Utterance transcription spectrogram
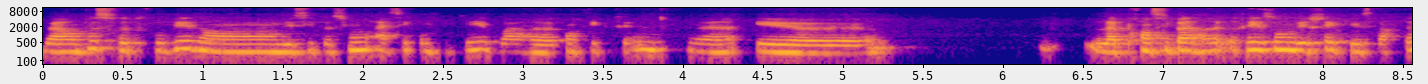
bah, on peut se retrouver dans des situations assez compliquées, voire conflictuelles. et la principale raison d'échec des startups,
